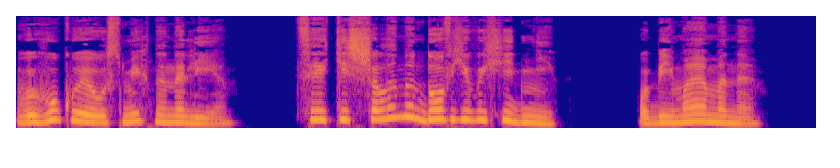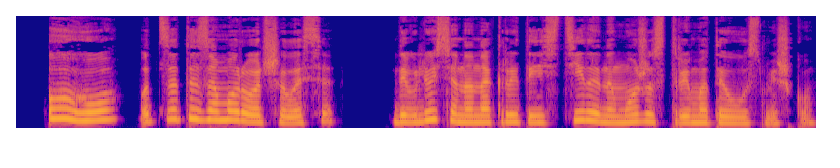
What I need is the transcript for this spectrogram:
вигукує усміхнена Лія. Це якісь шалено довгі вихідні. Обіймає мене. Ого, оце ти заморочилася. Дивлюся на накритий стіл і не можу стримати усмішку.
